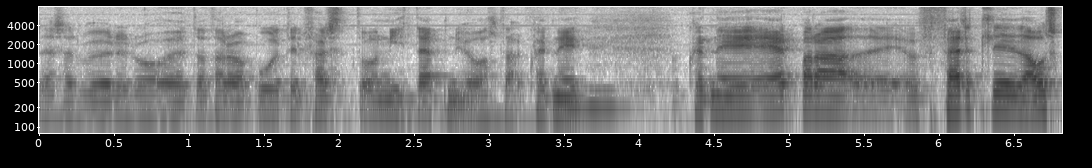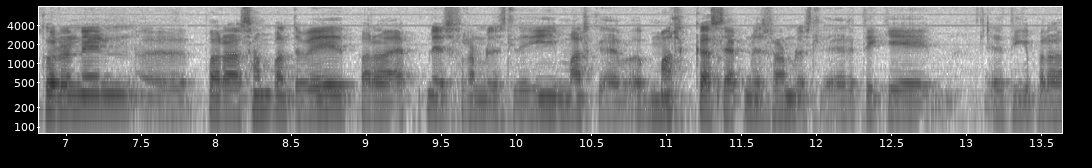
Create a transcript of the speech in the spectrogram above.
þessar vörur og þetta þarf að búa til ferst og nýtt efni og allt það hvernig Hvernig er bara eh, ferlið, áskorunin, eh, bara sambandi við bara efnisframleysli í mark, markas efnisframleysli? Er þetta ekki, er þetta ekki bara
